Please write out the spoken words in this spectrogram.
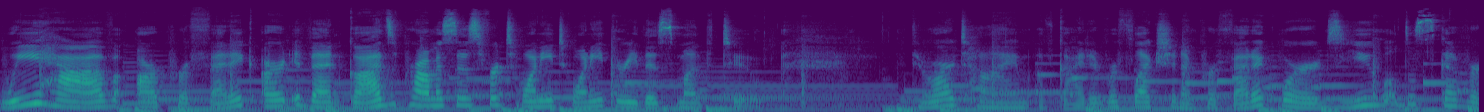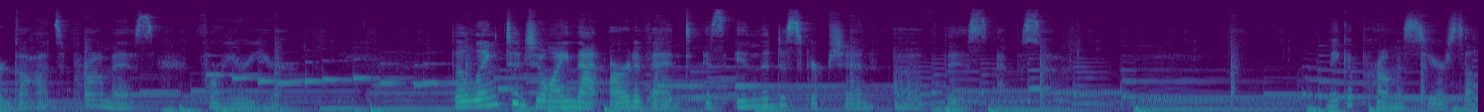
we have our prophetic art event, God's Promises for 2023, this month too. Through our time of guided reflection and prophetic words, you will discover God's promise for your year. The link to join that art event is in the description of this episode. Make a promise to yourself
